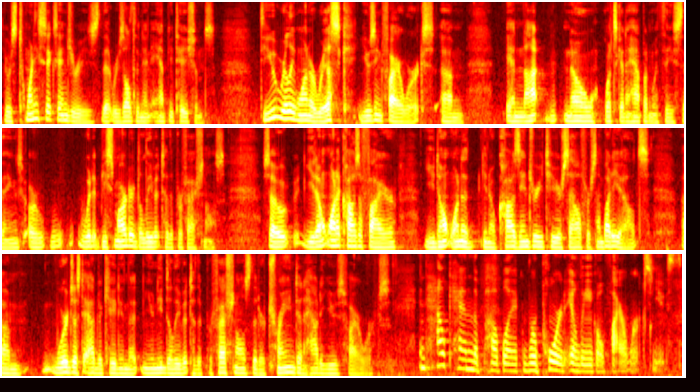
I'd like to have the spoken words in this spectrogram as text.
there was 26 injuries that resulted in amputations do you really want to risk using fireworks um, and not know what's going to happen with these things, or would it be smarter to leave it to the professionals? So you don't want to cause a fire, you don't want to you know cause injury to yourself or somebody else. Um, we're just advocating that you need to leave it to the professionals that are trained in how to use fireworks. And how can the public report illegal fireworks use?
